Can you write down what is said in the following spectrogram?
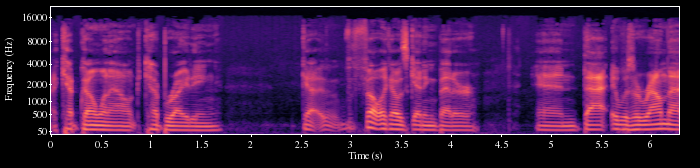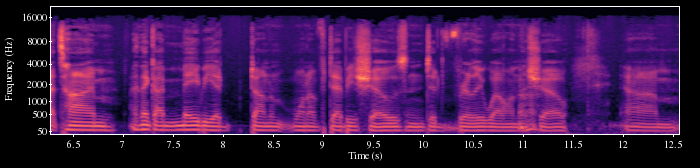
I kept going out, kept writing, got, felt like I was getting better, and that it was around that time. I think I maybe had done one of Debbie's shows and did really well in the show. Um,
